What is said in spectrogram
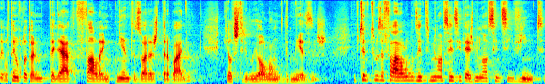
Ele tem um relatório muito detalhado, fala em 500 horas de trabalho, que ele distribuiu ao longo de meses. E, portanto, estamos a falar ao longo entre 1910 e 1920.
